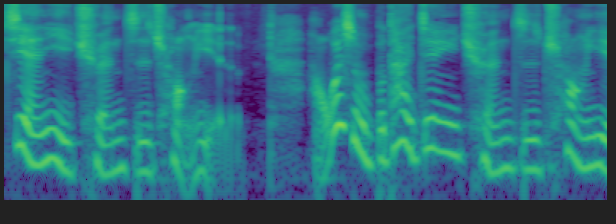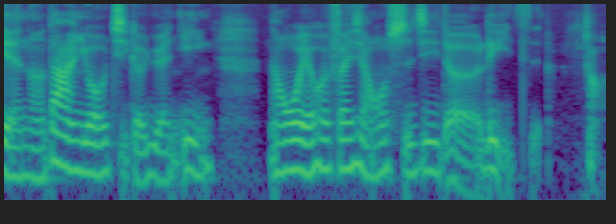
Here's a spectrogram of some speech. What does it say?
建议全职创业的。好，为什么不太建议全职创业呢？当然有几个原因，那我也会分享我实际的例子。好，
